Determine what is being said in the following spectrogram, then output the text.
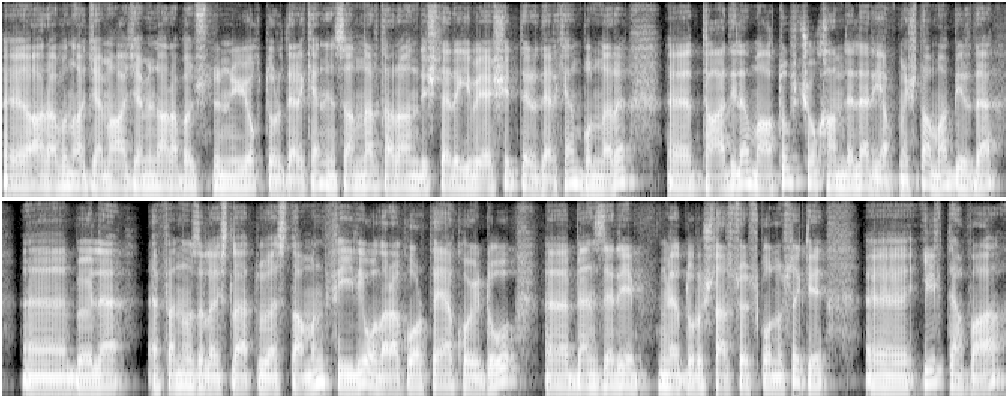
e, Arap'ın acemi, acemin Arap'a üstünlüğü yoktur derken, insanlar tarağın dişleri gibi eşittir derken bunları e, tadile matuf çok hamleler yapmıştı ama bir de e, böyle Efendimiz Aleyhisselatü Vesselam'ın fiili olarak ortaya koyduğu e, benzeri e, duruşlar söz konusu ki e, ilk defa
